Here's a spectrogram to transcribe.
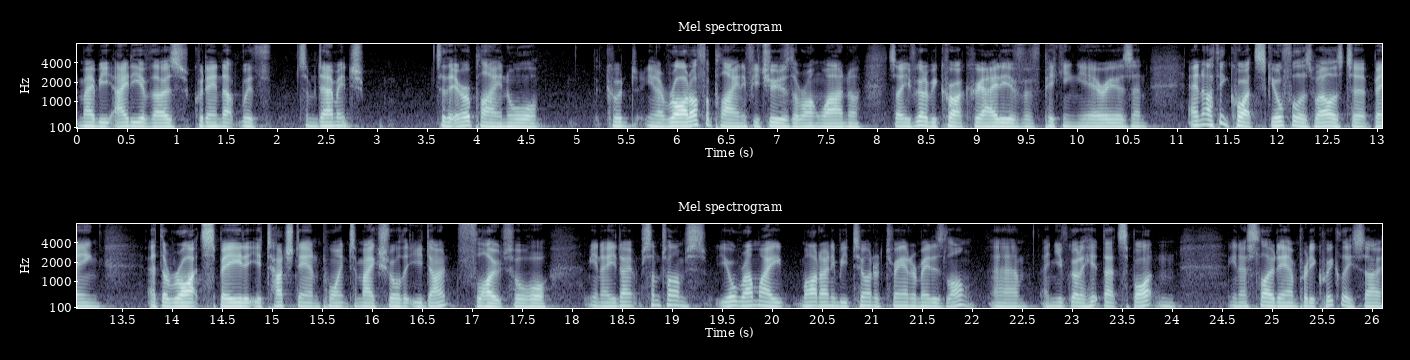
maybe 80 of those could end up with some damage to the aeroplane or could you know ride off a plane if you choose the wrong one or so you've got to be quite creative of picking the areas and and I think quite skillful as well as to being at the right speed at your touchdown point to make sure that you don't float or you know you don't sometimes your runway might only be 200 300 meters long um, and you've got to hit that spot and you know slow down pretty quickly. So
